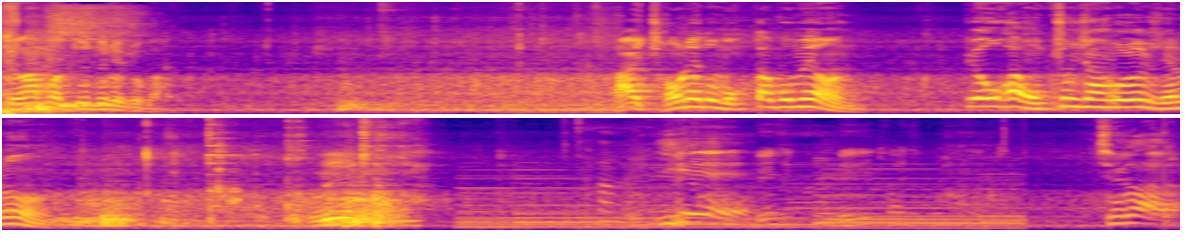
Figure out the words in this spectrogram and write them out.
등 한번 두드려 줘봐. 아니 전에도 먹다 보면 뼈가 엄청 잘 걸려 쟤는. 원래 이게 제가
